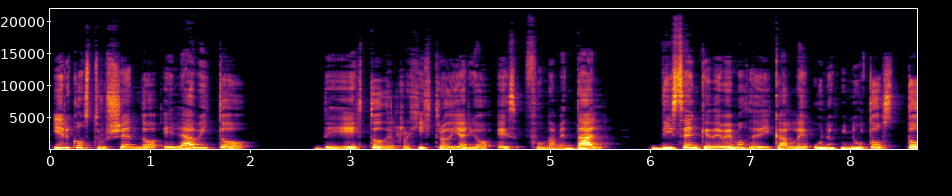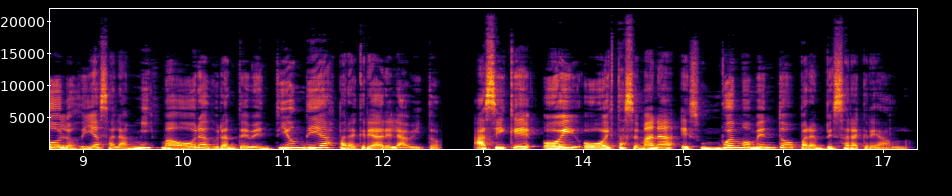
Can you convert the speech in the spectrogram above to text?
ir construyendo el hábito de esto del registro diario es fundamental. Dicen que debemos dedicarle unos minutos todos los días a la misma hora durante 21 días para crear el hábito. Así que hoy o esta semana es un buen momento para empezar a crearlo.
